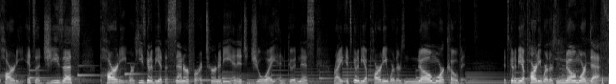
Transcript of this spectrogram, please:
party, it's a Jesus party where he's going to be at the center for eternity and it's joy and goodness, right? It's going to be a party where there's no more COVID. It's going to be a party where there's no more death.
